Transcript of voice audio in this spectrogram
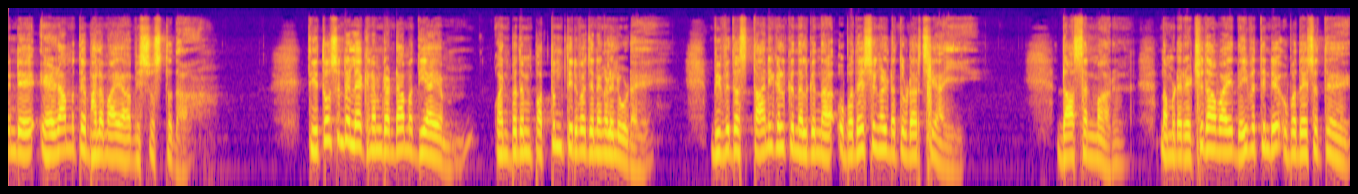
ിന്റെ ഏഴാമത്തെ ഫലമായ വിശ്വസ്തത. തീത്തോസിന്റെ ലേഖനം രണ്ടാം അധ്യായം ഒൻപതും പത്തും തിരുവചനങ്ങളിലൂടെ വിവിധ സ്ഥാനികൾക്ക് നൽകുന്ന ഉപദേശങ്ങളുടെ തുടർച്ചയായി. ദാസന്മാർ നമ്മുടെ രക്ഷിതാവായ ദൈവത്തിന്റെ ഉപദേശത്തെ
